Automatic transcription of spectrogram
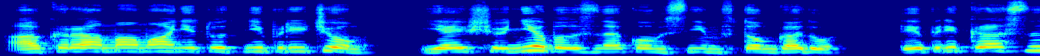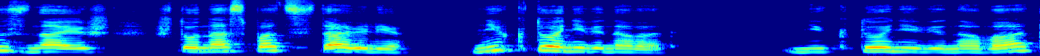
А Крамамани тут ни при чем. Я еще не был знаком с ним в том году. Ты прекрасно знаешь, что нас подставили. Никто не виноват. Никто не виноват,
